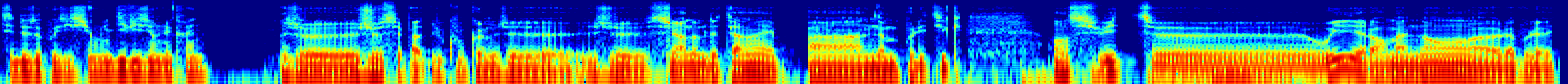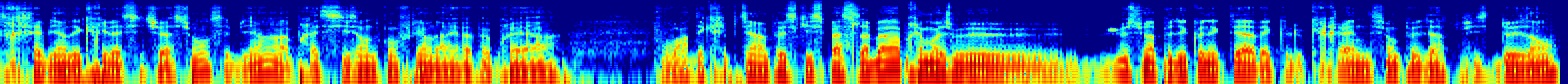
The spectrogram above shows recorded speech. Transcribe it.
ces deux oppositions, une division de l'Ukraine? Je je sais pas du coup comme je je suis un homme de terrain et pas un homme politique. Ensuite euh, oui alors maintenant euh, là vous l'avez très bien décrit la situation c'est bien après six ans de conflit on arrive à peu près à pouvoir décrypter un peu ce qui se passe là-bas. Après moi je me suis un peu déconnecté avec l'Ukraine si on peut dire depuis deux ans.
